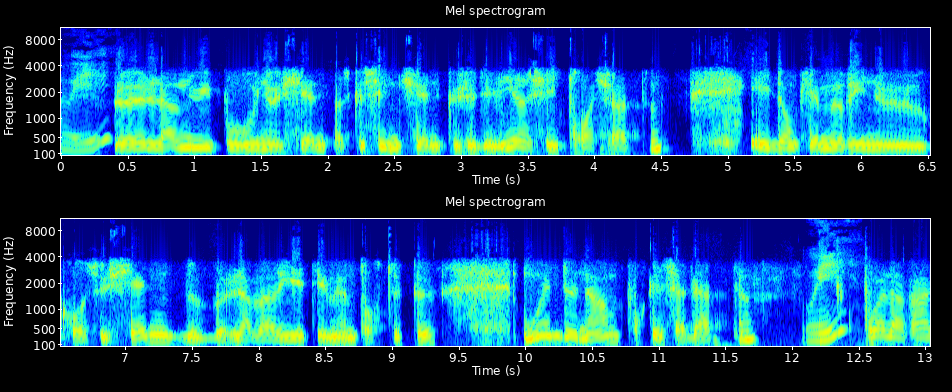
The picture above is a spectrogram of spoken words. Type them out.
Oui. Le- la nuit pour une chienne, parce que c'est une chienne que je désire, j'ai trois chattes. Et donc j'aimerais une grosse chienne, de la variété m'importe peu. Moins de noms pour qu'elle s'adapte. Oui. Poil à ras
